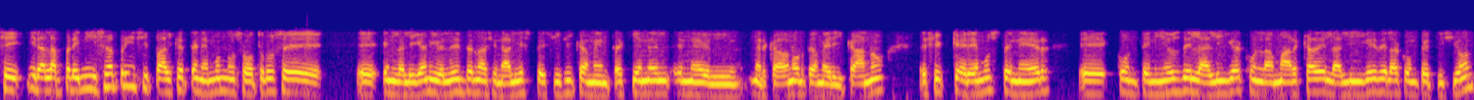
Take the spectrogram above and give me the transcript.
Sí, mira, la premisa principal que tenemos nosotros eh, eh, en la liga a nivel internacional y específicamente aquí en el, en el mercado norteamericano es que queremos tener eh, contenidos de la liga con la marca de la liga y de la competición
